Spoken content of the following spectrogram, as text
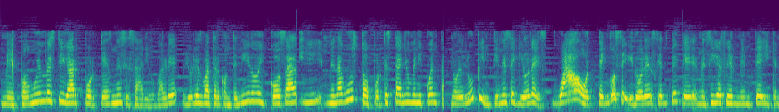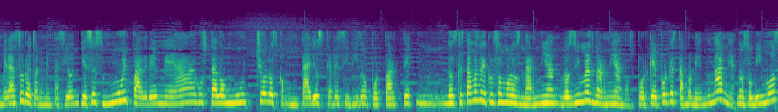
me pongo a investigar porque es necesario, ¿vale? Yo les voy a tener contenido y cosas y me da gusto porque este año me di cuenta, lo de Lupin tiene seguidores. ¡Wow! Tengo seguidores, gente que me sigue fielmente y que me da su retroalimentación y eso es muy padre. Me ha gustado mucho los comentarios que he recibido por parte mm, los que estamos en el club somos los narnianos, los dreamers narnianos. ¿Por qué? Porque estamos leyendo Narnia. Nos subimos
